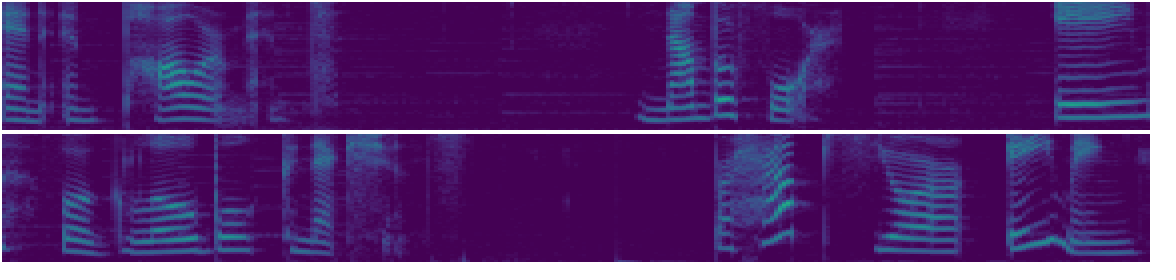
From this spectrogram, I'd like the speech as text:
and empowerment. Number four, aim for global connections. Perhaps you're aiming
